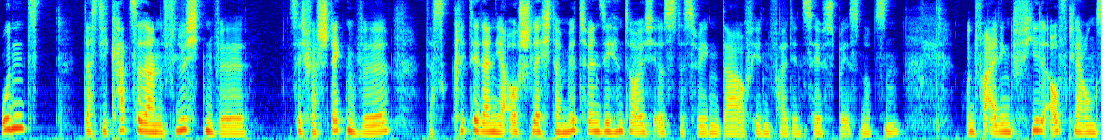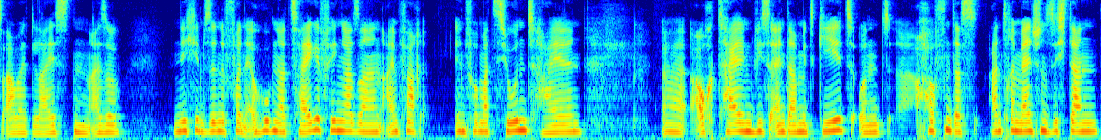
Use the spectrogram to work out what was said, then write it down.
und dass die Katze dann flüchten will, sich verstecken will, das kriegt ihr dann ja auch schlechter mit, wenn sie hinter euch ist. Deswegen da auf jeden Fall den Safe Space nutzen. Und vor allen Dingen viel Aufklärungsarbeit leisten. Also nicht im Sinne von erhobener Zeigefinger, sondern einfach Informationen teilen, äh, auch teilen, wie es einem damit geht und hoffen, dass andere Menschen sich dann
